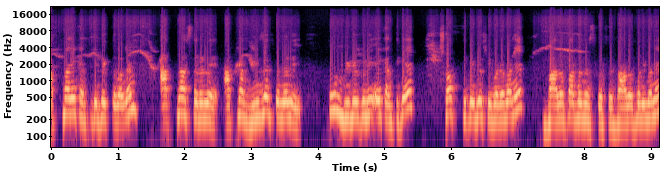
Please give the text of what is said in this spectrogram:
আপনার এখান থেকে দেখতে পাবেন, আপনার চ্যানেলে আপনার নিজের চ্যানেলে কোন ভিডিওগুলি এখান থেকে সব থেকে বেশি পরিমাণে ভালো পারফরমেন্স করছে, ভালো পরিমাণে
